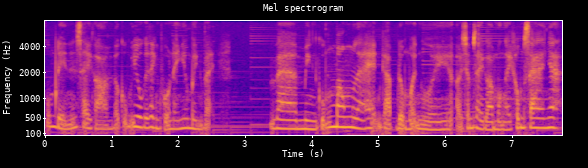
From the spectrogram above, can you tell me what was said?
cũng đến đến Sài Gòn và cũng yêu cái thành phố này như mình vậy. Và mình cũng mong là hẹn gặp được mọi người ở trong Sài Gòn một ngày không xa nha.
